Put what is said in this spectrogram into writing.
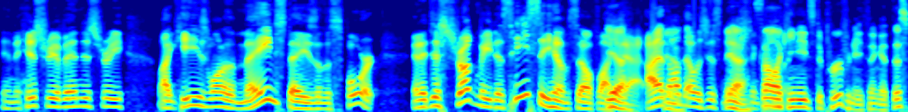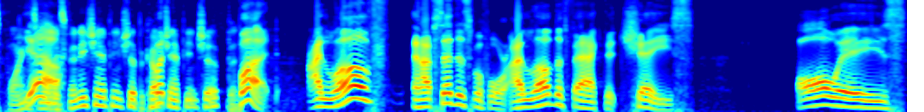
in the history of industry. Like he's one of the mainstays of the sport. And it just struck me, does he see himself like Yeah, that? I yeah. thought that was just an Yeah, interesting it's not like he needs to prove anything at this point. Yeah. He's won an Xfinity championship, a Cup But- championship. And But I love, and I've said this before, I love the fact that Chase always,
